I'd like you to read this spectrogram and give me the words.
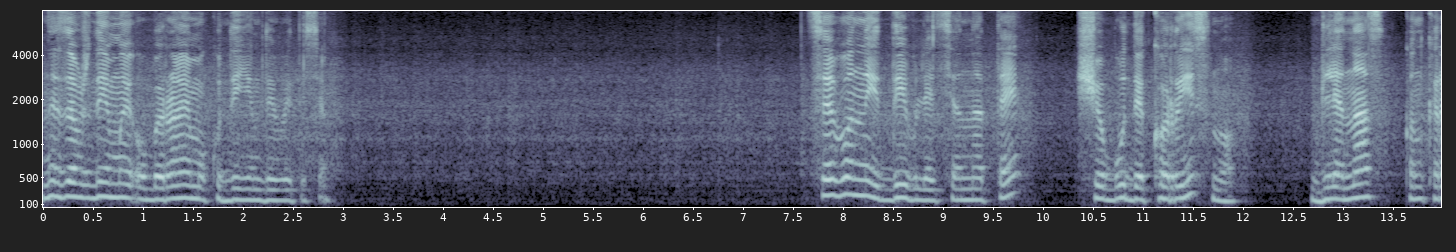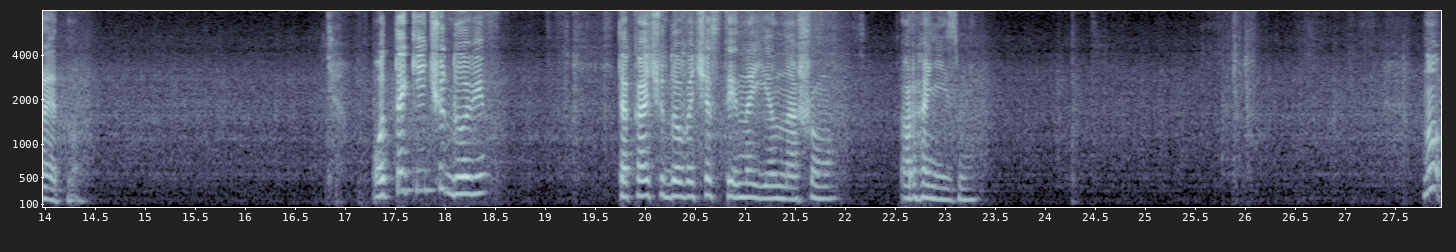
Не завжди ми обираємо, куди їм дивитися. Це вони дивляться на те, що буде корисно для нас конкретно. От такі чудові, така чудова частина є в нашому організмі. Ну,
